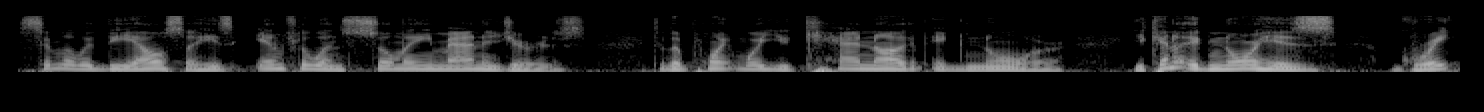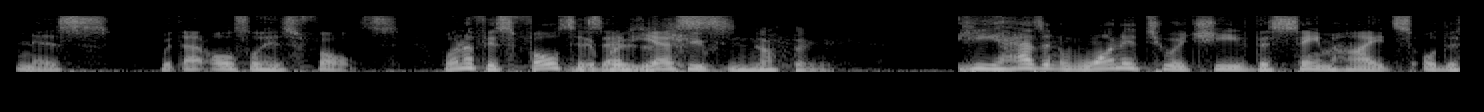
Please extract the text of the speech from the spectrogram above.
Similar with Bielsa, he's influenced so many managers to the point where you cannot ignore. You cannot ignore his greatness without also his faults. One of his faults Yeah, is that yes, achieved nothing. he hasn't wanted to achieve the same heights or the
